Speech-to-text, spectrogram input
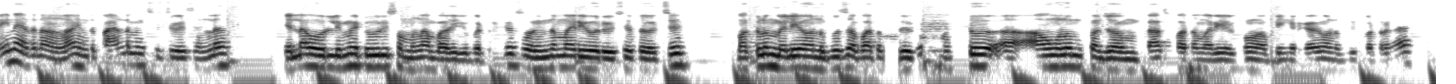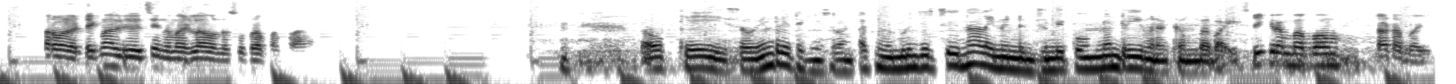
மெயினா எதனாலலாம் இந்த பேண்டமிக் சுச்சுவேஷன்ல எல்லா ஊர்லயுமே டூரிசம் எல்லாம் பாதிக்கப்பட்டிருக்கு. ஸோ இந்த மாதிரி ஒரு விஷயத்த வச்சு மக்களும் வெளியே ஒன்று புதுசாக பார்த்த மாதிரி இருக்கும். மட்டு அவங்களும் கொஞ்சம் காசு பார்த்த மாதிரி இருக்கும் அப்படிங்கறக்காக ஒன்று பண்றாங்க பரவாயில்ல டெக்னாலஜி வச்சு இந்த மாதிரிலாம் ஒன்று சூப்பராக பண்றாங்க. ஓகே சோ இன்றைய டெக்னிக் டக்குனு முடிஞ்சிருச்சு. நாளை மீண்டும் சந்திப்போம். நன்றி வணக்கம். பாய் சீக்கிரம் பார்ப்போம். டாடா பாய்.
